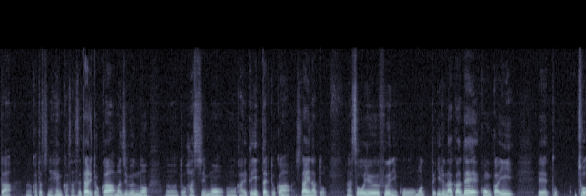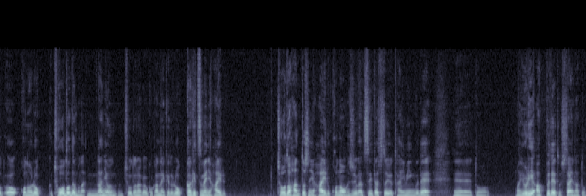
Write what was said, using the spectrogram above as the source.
た形に変化させたりとか、まあ、自分のうんと発信も変えていったりとかしたいなとそういうふうにこう思っている中で今回、えーと、ちょうどこのちょうどでもな何をちょうどなんかよく分かんないけど6ヶ月目に入るちょうど半年に入るこの10月1日というタイミングで、えーとまあ、よりアップデートしたいなと。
